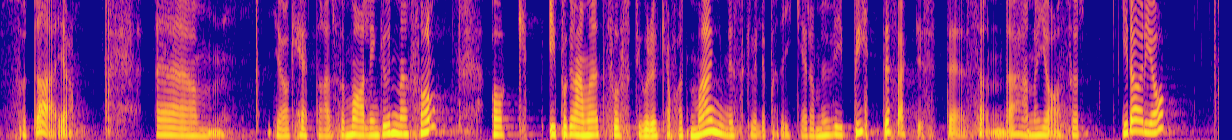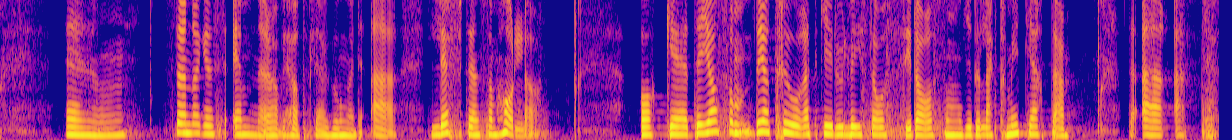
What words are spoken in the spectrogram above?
Sådär ja. Ehm, jag heter alltså Malin Gunnarsson och i programmet så stod det kanske att Magnus skulle predika idag, men vi bytte faktiskt eh, söndag, han och jag, så idag är det jag. Ehm, söndagens ämne, det har vi hört flera gånger, det är löften som håller. Och eh, det jag, som, det jag tror att Gud vill visa oss idag, som Gud har lagt på mitt hjärta, det är att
